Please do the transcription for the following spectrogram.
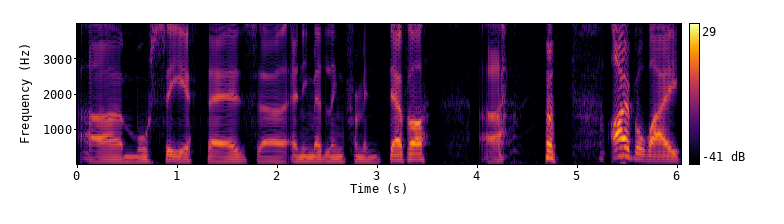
Um, we'll see if there's uh, any meddling from Endeavor. Uh, either way,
